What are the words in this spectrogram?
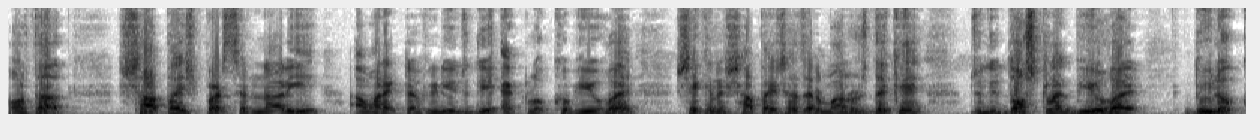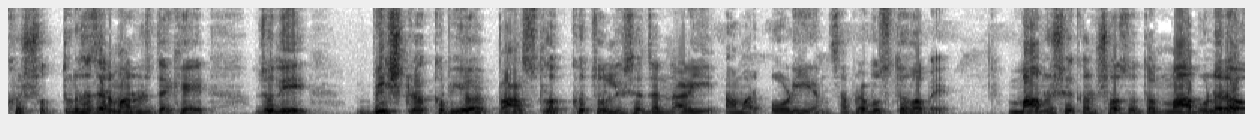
অর্থাৎ সাতাইশ পার্সেন্ট নারী। আমার একটা ভিডিও যদি এক লক্ষ ভিউ হয়, সেখানে সাতাইশ হাজার মানুষ দেখে। যদি দশ লাখ ভিউ হয়, দুই লক্ষ সত্তর হাজার মানুষ দেখে। যদি বিশ লক্ষ ভিউ পাঁচ লক্ষ চল্লিশ হাজার নারী আমার অডিয়েন্স আপনার বুঝতে হবে, মানুষ এখন সচেতন, মা বোনেরাও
